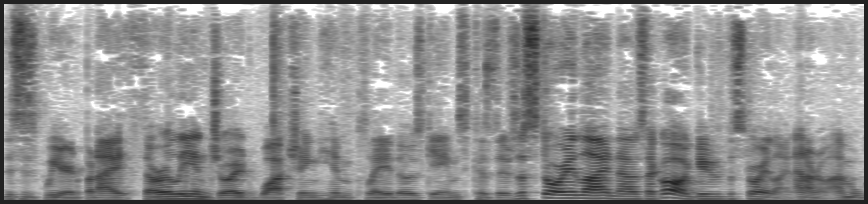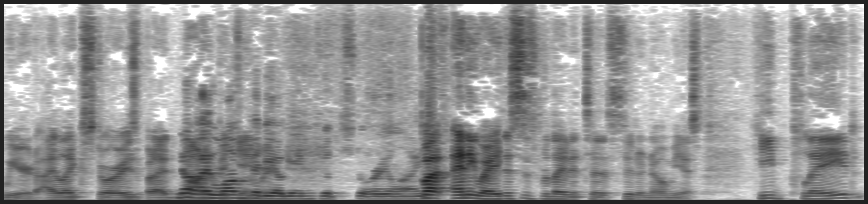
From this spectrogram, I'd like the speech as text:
This is weird, but I thoroughly enjoyed watching him play those games because there's a storyline. And I was like, "Oh, get to the storyline." I don't know. I'm weird. I like stories, but I no, I love video games with storylines. But anyway, this is related to Pseudonomius. He played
